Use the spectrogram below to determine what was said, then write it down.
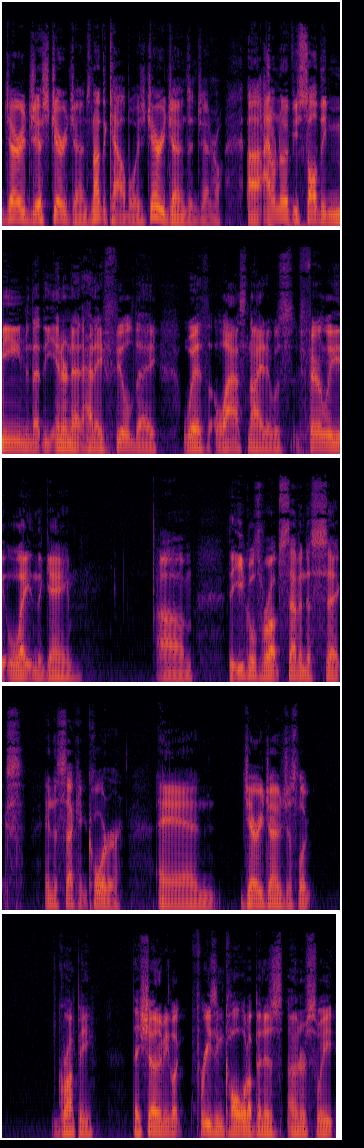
Jerry, just Jerry Jones, not the Cowboys, Jerry Jones in general. Uh, I don't know if you saw the meme that the internet had a field day with last night. It was fairly late in the game. Um, the Eagles were up seven to six in the second quarter, and Jerry Jones just looked grumpy. They showed him he looked freezing cold up in his owner's suite.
